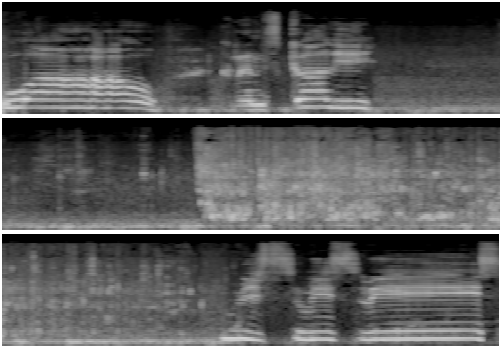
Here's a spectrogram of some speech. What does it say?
Wow, keren sekali. Wis, wis, wis.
